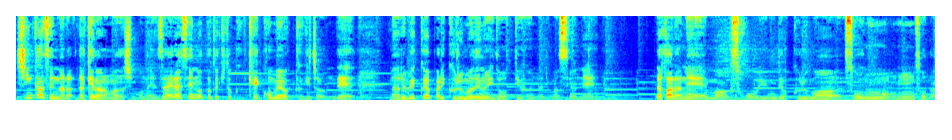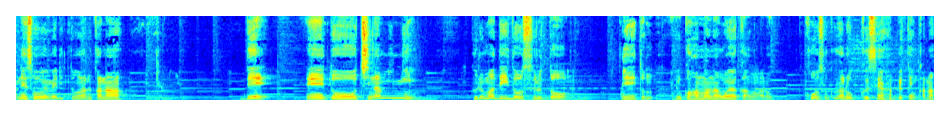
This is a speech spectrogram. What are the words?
新幹線ならだけならまだしもね在来線乗った時とか結構迷惑かけちゃうんでなるべくやっぱり車での移動っていう風になりますよね。だからねまあそういう意味では車その、うん、そうだねそういうメリットがあるかな。でえっ、ー、とちなみに車で移動するとえっ、ー、と横浜名古屋間が高速が6800円かな？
